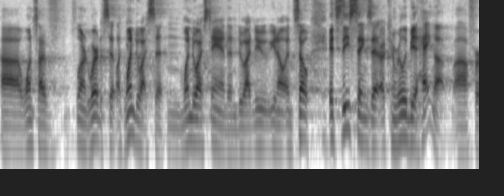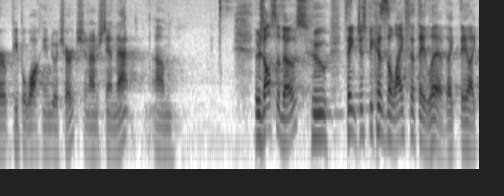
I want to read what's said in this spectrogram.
uh, once I've learned where to sit, like when do I sit and when do I stand and do I do, you know? And so it's these things that can really be a hang-up uh, for people walking into a church, and I understand that. Um, there's also those who think just because the life that they live, like they like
